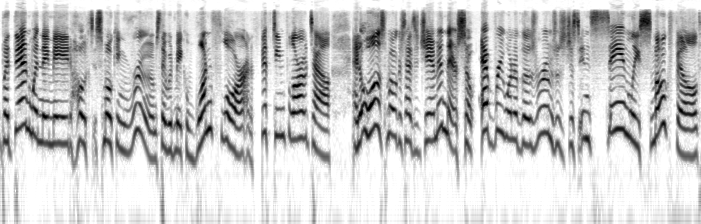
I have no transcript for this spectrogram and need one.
but then when they made ho- smoking rooms, they would make one floor on a 15 floor hotel, and all the smokers had to jam in there. So every one of those rooms was just insanely smoke filled.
